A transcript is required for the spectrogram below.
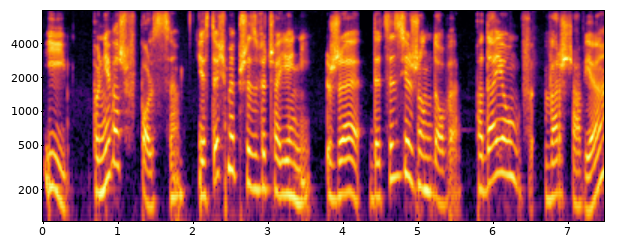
I ponieważ w Polsce jesteśmy przyzwyczajeni, że decyzje rządowe padają w Warszawie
